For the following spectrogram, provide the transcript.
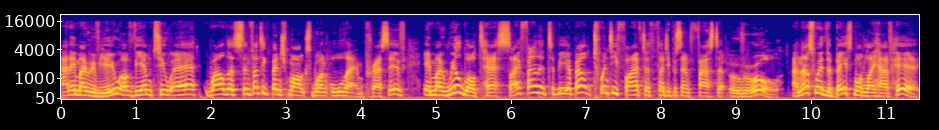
And in my review of the M2 Air, while the synthetic benchmarks weren't all that impressive, in my real world tests I found it to be about 25 to 30% faster overall. And that's with the base model I have here.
